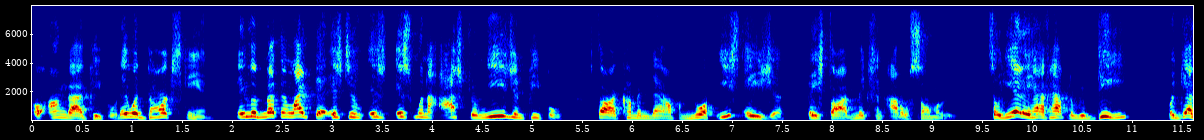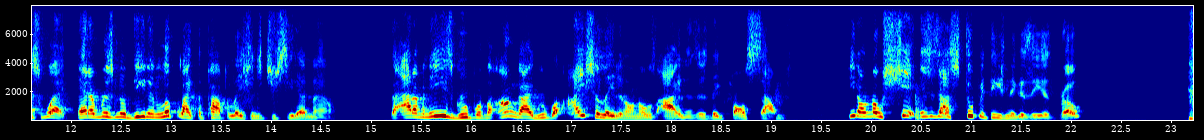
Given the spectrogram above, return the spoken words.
or Onge people. They were dark skinned. They look nothing like that. It's just it's, it's when the Austronesian people start coming down from Northeast Asia, they start mixing autosomally. So yeah, they have haplogroup D, but guess what? That original D didn't look like the population that you see there now. The Andamanese group or the Onge group were isolated on those islands as they crossed south. He don't know shit. This is how stupid these niggas is, bro.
